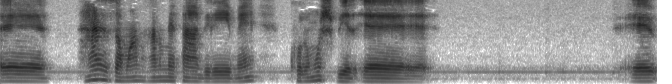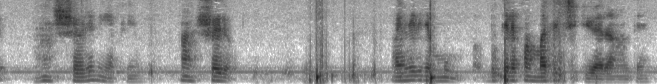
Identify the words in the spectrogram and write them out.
E, her zaman hanımefendiliğimi korumuş bir e, e, şöyle mi yapayım? Ha şöyle. Ay ne bileyim bu, bu telefon madde çıkıyor herhalde.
